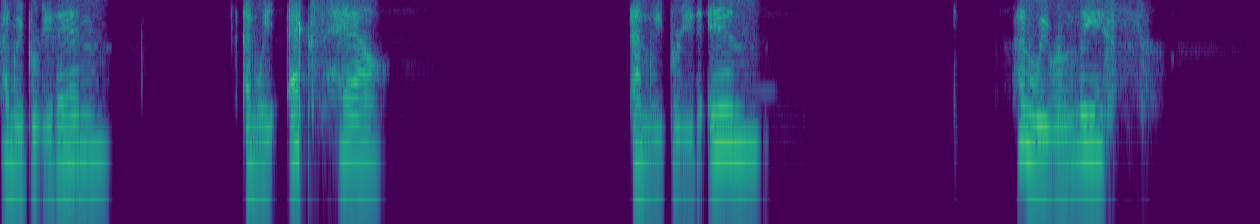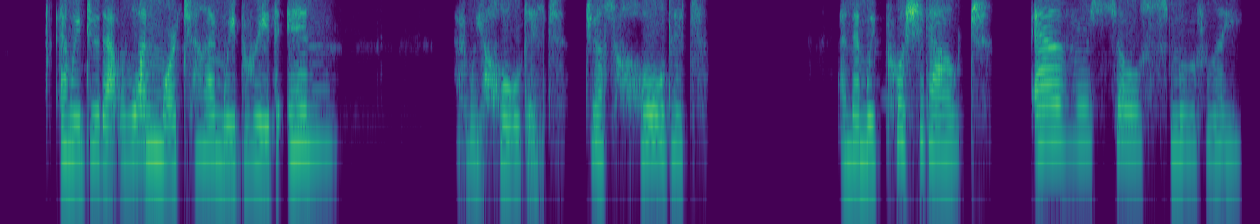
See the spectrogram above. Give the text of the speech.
and we breathe in and we exhale and we breathe in and we release. And we do that one more time. We breathe in and we hold it. Just hold it. And then we push it out ever so smoothly,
